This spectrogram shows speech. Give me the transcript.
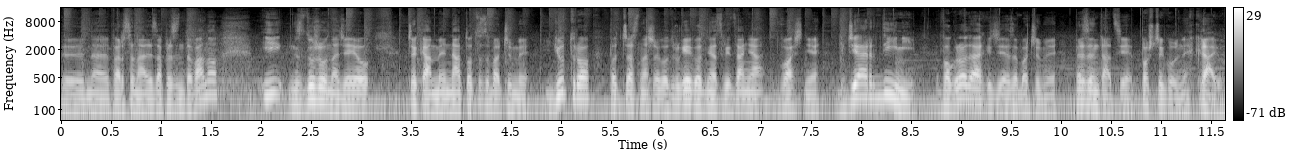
w, w Arsenale zaprezentowano i z dużą nadzieją czekamy na to, co zobaczymy jutro podczas naszego drugiego dnia zwiedzania właśnie w Giardini, w ogrodach, gdzie zobaczymy prezentacje poszczególnych krajów.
